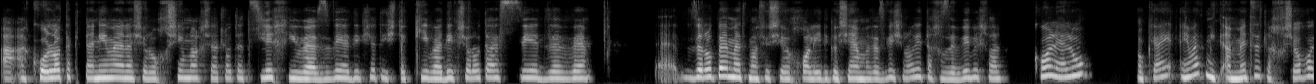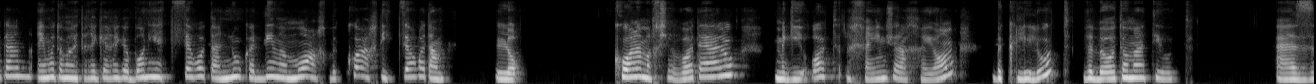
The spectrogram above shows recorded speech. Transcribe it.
הקולות הקטנים האלה שלוחשים לך שאת לא תצליחי ועזבי עדיף שתשתקי ועדיף שלא תעשי את זה וזה לא באמת משהו שיכול להתגשם אז עזבי שלא תתאכזבי בכלל. כל אלו אוקיי? האם את מתאמצת לחשוב אותן? האם את אומרת רגע רגע בוא נייצר אותן נו קדימה מוח בכוח תיצור אותן לא. כל המחשבות האלו מגיעות לחיים שלך היום בקלילות ובאוטומטיות. אז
